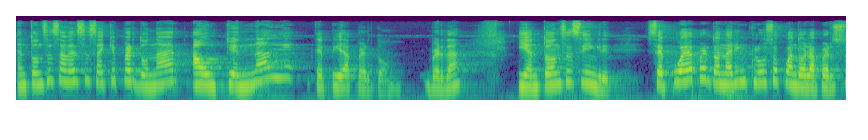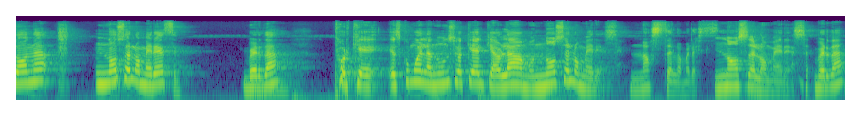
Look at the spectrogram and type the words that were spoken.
Entonces a veces hay que perdonar aunque nadie te pida perdón, ¿verdad? Y entonces, Ingrid, se puede perdonar incluso cuando la persona no se lo merece, ¿verdad? Porque es como el anuncio aquel que hablábamos, no se lo merece. No se lo merece. No se lo merece, ¿verdad?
